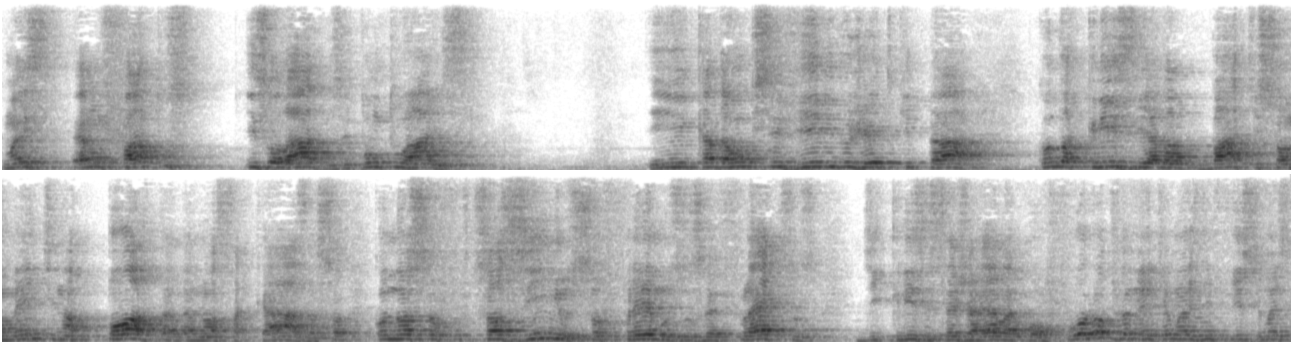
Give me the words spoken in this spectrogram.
mas eram fatos isolados e pontuais. E cada um que se vire do jeito que está. Quando a crise ela bate somente na porta da nossa casa, só, quando nós sozinhos sofremos os reflexos de crise, seja ela qual for, obviamente é mais difícil, mas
